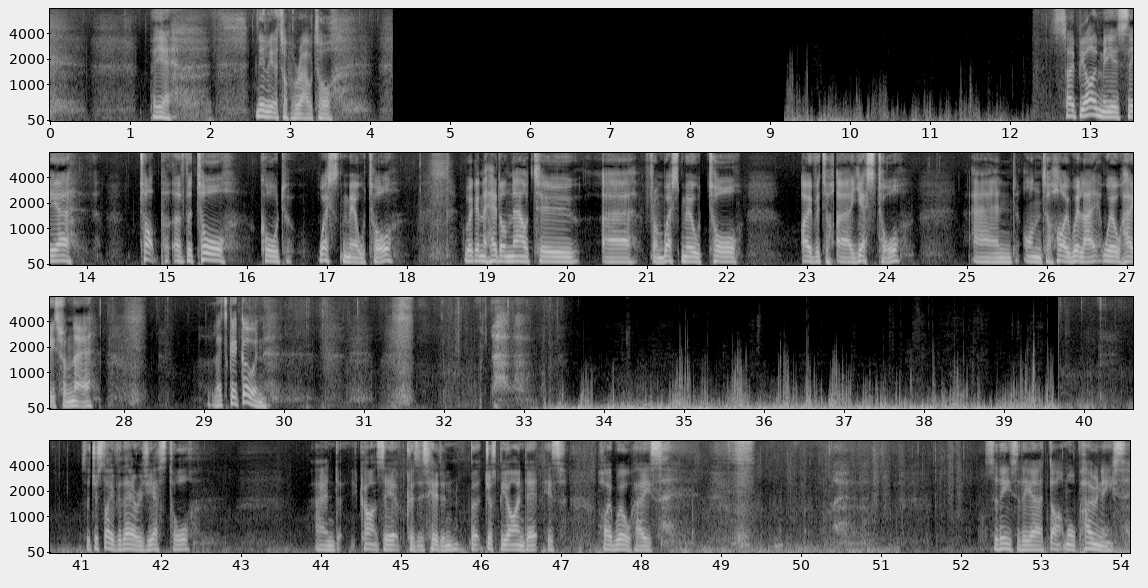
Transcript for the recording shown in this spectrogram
But yeah, nearly at the top of Row So behind me is the uh, top of the tor called Westmill Tor. We're going to head on now to uh, from Westmill Tor over to uh, Yes Tor and on to High Will, Willhays from there. Let's get going. So just over there is Yes Tor, and you can't see it because it's hidden, but just behind it is High Willhays. So these are the uh, Dartmoor ponies.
